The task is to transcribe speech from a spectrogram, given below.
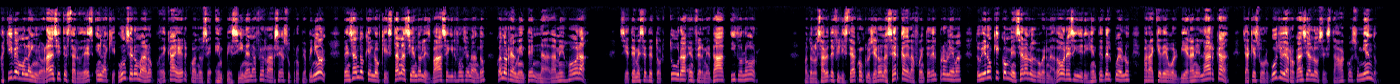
Aquí vemos la ignorancia y testarudez en la que un ser humano puede caer cuando se empecina en aferrarse a su propia opinión, pensando que lo que están haciendo les va a seguir funcionando cuando realmente nada mejora. Siete meses de tortura, enfermedad y dolor. Cuando los sabios de Filistea concluyeron acerca de la fuente del problema, tuvieron que convencer a los gobernadores y dirigentes del pueblo para que devolvieran el arca, ya que su orgullo y arrogancia los estaba consumiendo.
